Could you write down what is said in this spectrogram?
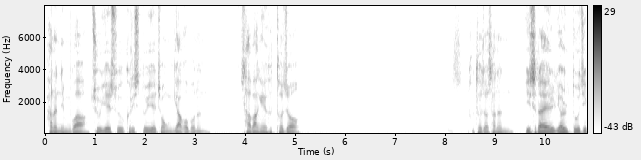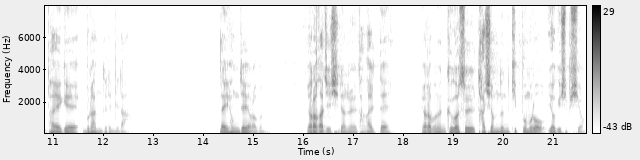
하느님과 주 예수 그리스도의 종 야고보는 사방에 흩어져 흩어져 사는 이스라엘 열두 지파에게 문안드립니다. 내 형제 여러분, 여러 가지 시련을 당할 때 여러분은 그것을 다시 없는 기쁨으로 여기십시오.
